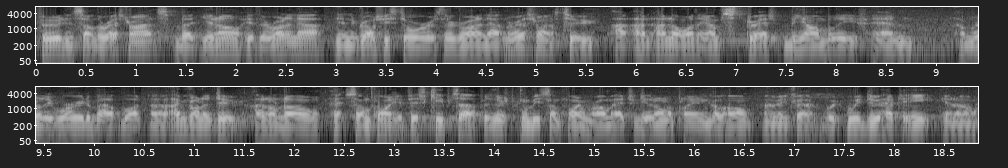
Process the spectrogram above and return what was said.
food in some of the restaurants, but you know, if they're running out in the grocery stores, they're running out in the restaurants too. I, I, I know one thing, I'm stressed beyond belief and I'm really worried about what uh, I'm going to do. I don't know at some point if this keeps up, is there's going to be some point where I'm going to have to get on a plane and go home. I mean, we, we do have to eat, you know.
